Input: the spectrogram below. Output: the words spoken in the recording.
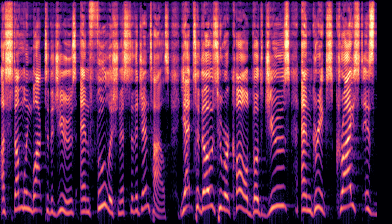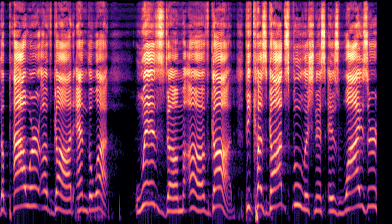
a stumbling block to the Jews and foolishness to the Gentiles. Yet to those who are called, both Jews and Greeks, Christ is the power of God and the what? Wisdom of God. Because God's foolishness is wiser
